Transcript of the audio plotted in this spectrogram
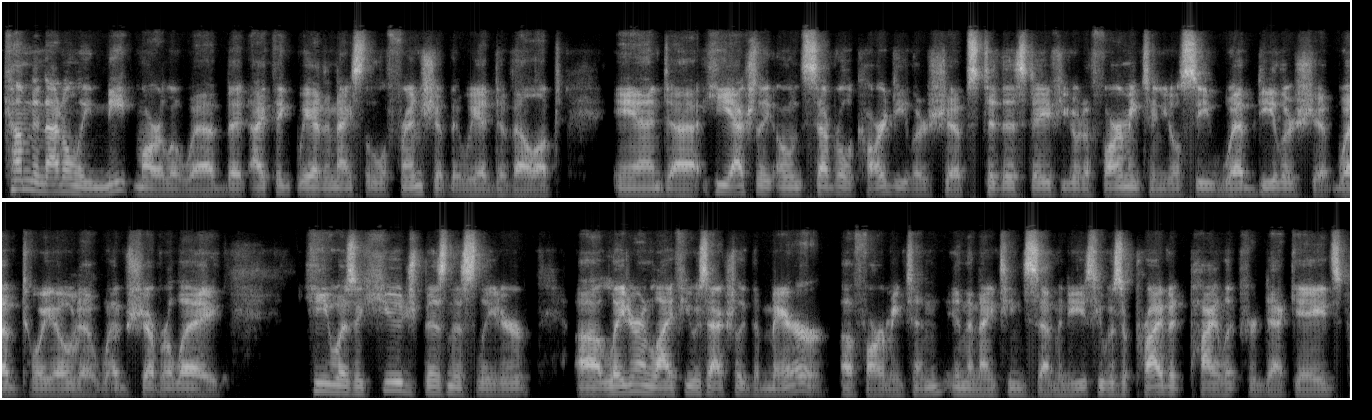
come to not only meet Marlowe Webb, but I think we had a nice little friendship that we had developed. And uh, he actually owns several car dealerships. To this day, if you go to Farmington, you'll see Webb dealership, Webb Toyota, Webb Chevrolet. He was a huge business leader. Uh, later in life, he was actually the mayor of Farmington in the 1970s. He was a private pilot for decades.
